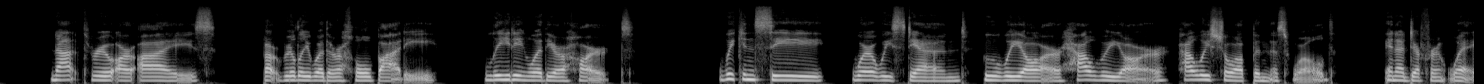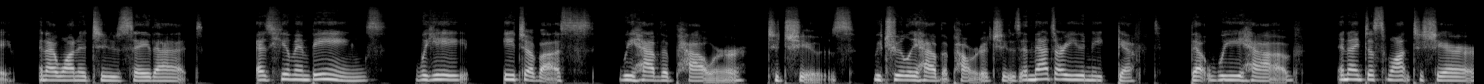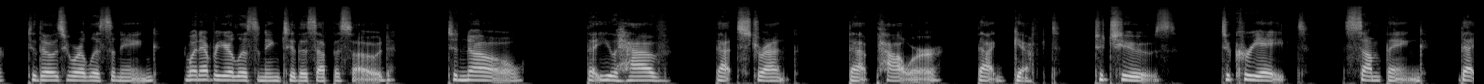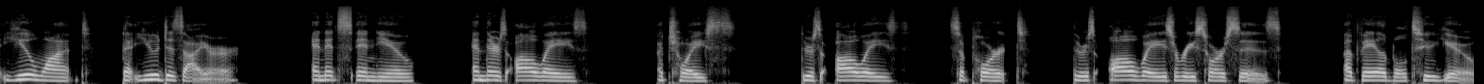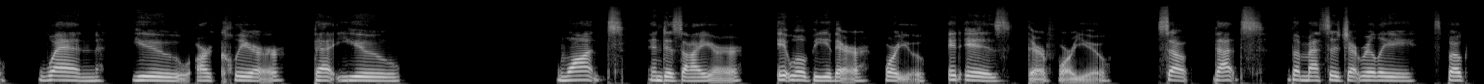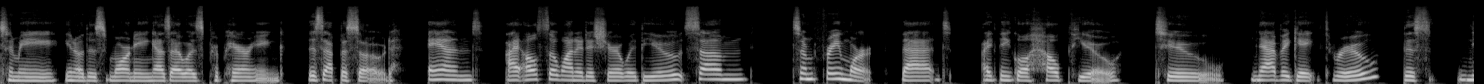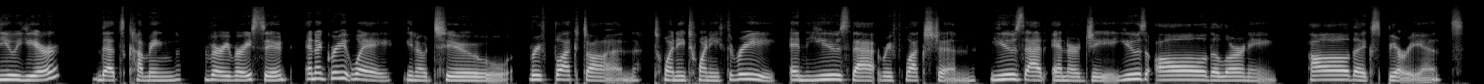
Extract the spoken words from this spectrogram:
not through our eyes, but really with our whole body, leading with your heart, we can see where we stand, who we are, how we are, how we show up in this world in a different way. And I wanted to say that as human beings, we, each of us, we have the power to choose. We truly have the power to choose. And that's our unique gift that we have. And I just want to share to those who are listening, whenever you're listening to this episode, to know that you have that strength, that power, that gift to choose, to create something that you want, that you desire, and it's in you. And there's always a choice. There's always support. There's always resources available to you when you are clear that you want and desire, it will be there for you. It is there for you. So that's the message that really spoke to me, you know, this morning as I was preparing this episode. And I also wanted to share with you some some framework that I think will help you to navigate through this new year that's coming very very soon. And a great way you know to reflect on 2023 and use that reflection use that energy use all the learning all the experience,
